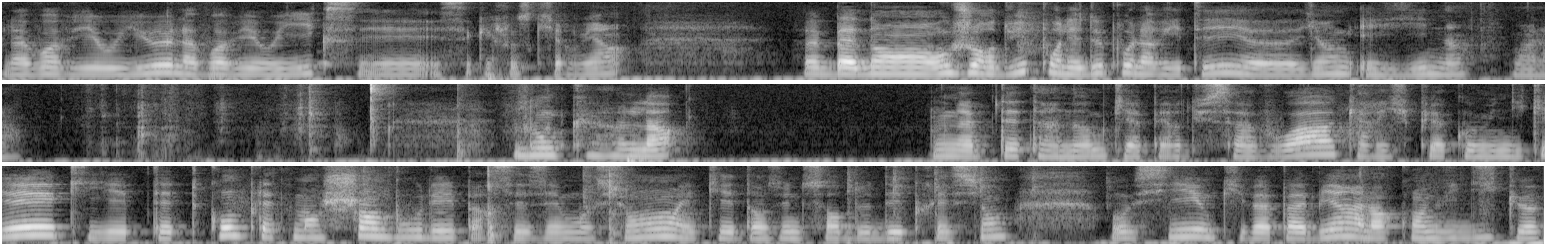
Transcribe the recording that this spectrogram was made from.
la voix VOIE, la voix VOX, c'est quelque chose qui revient euh, bah, dans aujourd'hui pour les deux polarités, euh, Yang et Yin. Hein, voilà. Donc là, on a peut-être un homme qui a perdu sa voix, qui n'arrive plus à communiquer, qui est peut-être complètement chamboulé par ses émotions et qui est dans une sorte de dépression aussi ou qui va pas bien alors qu'on lui dit qu'il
